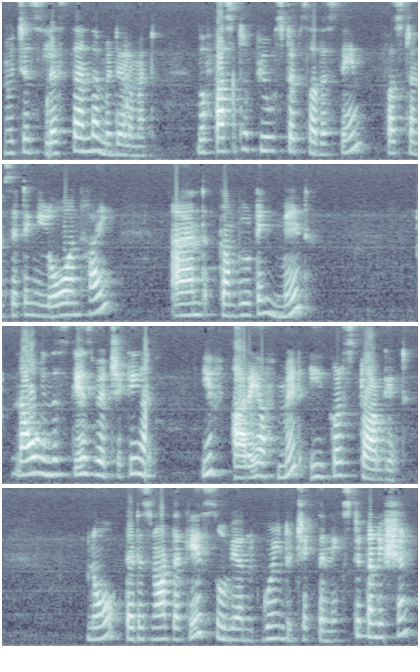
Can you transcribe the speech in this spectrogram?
which is less than the mid element. The first few steps are the same. First, I'm setting low and high and computing mid. Now, in this case, we are checking if array of mid equals target. No, that is not the case. So, we are going to check the next condition.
